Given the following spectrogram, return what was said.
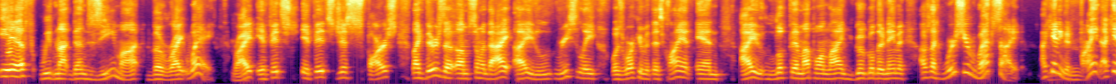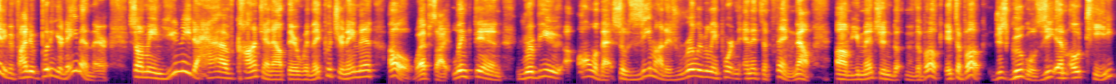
if we've not done ZMOT the right way right? If it's if it's just sparse like there's a um someone that i i recently was working with this client and i looked them up online google their name and i was like where's your website I can't even mm-hmm. find I can't even find it putting your name in there. So I mean, you need to have content out there when they put your name in. Oh, website, LinkedIn, review, all of that. So ZMOT is really really important and it's a thing. Now, um, you mentioned the, the book. It's a book. Just Google ZMOT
